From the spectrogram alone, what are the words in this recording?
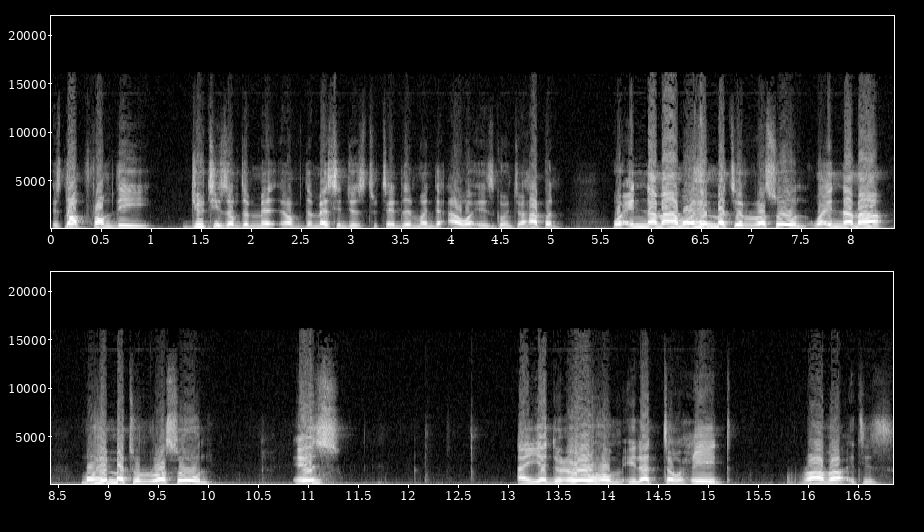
It's not from the duties of the of the messengers to tell them when the hour is going to happen. وإنما مهمة الرسول وإنما مهمة الرسول is أن يدعوهم إلى التوحيد rather it is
